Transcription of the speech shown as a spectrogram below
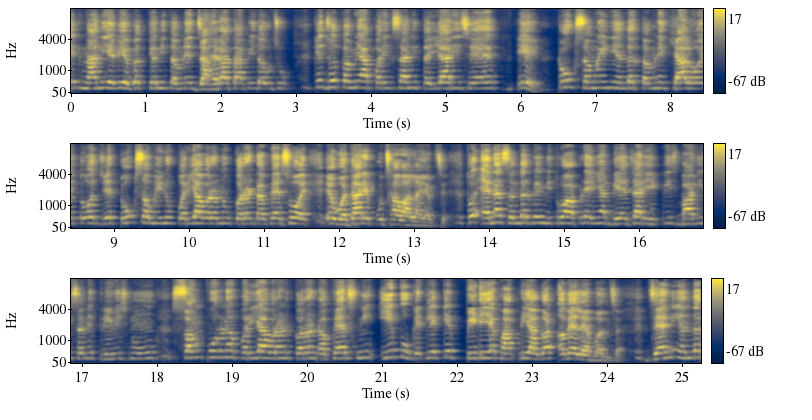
એક નાની એવી અગત્યની તમને જાહેરાત આપી દઉં છું કે જો તમે આ પરીક્ષાની તૈયારી છે એ ટૂંક સમયની અંદર તમને ખ્યાલ હોય તો જે ટૂંક સમયનું પર્યાવરણનું કરંટ અફેર્સ હોય એ વધારે પૂછાવા લાયક છે. તો એના સંદર્ભે મિત્રો આપણે અહીંયા બે હજાર એકવીસ, બાવીસ અને ત્રેવીસનું સંપૂર્ણ પર્યાવરણ કરંટ અફેર્સની ઈ બુક એટલે કે પીડીએફ આપણી આગળ અવેલેબલ છે. જેની અંદર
